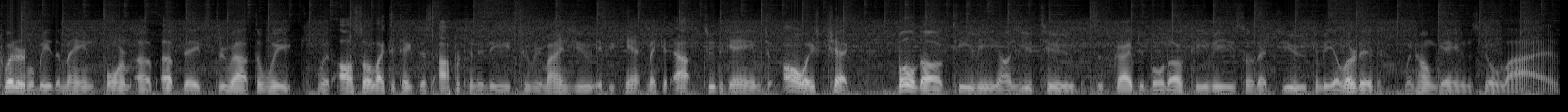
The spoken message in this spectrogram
Twitter will be the main form of updates throughout the week. Would also like to take this opportunity to remind you if you can't make it out to the game to always check Bulldog TV on YouTube. Subscribe to Bulldog TV so that you can be alerted when home games go live.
